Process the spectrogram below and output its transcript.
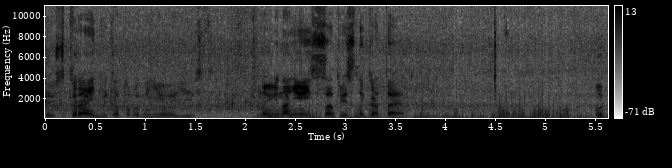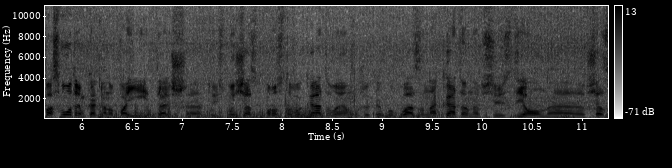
то есть крайний, который на нее есть. Ну и на ней, соответственно, катаем. Ну и посмотрим, как оно поедет дальше. То есть мы сейчас просто выкатываем, уже как бы база накатана, все сделано. Сейчас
